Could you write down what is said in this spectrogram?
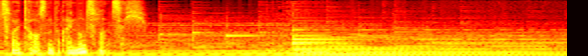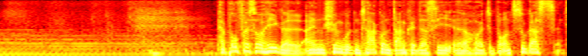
2021. Herr Professor Hegel, einen schönen guten Tag und danke, dass Sie äh, heute bei uns zu Gast sind.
